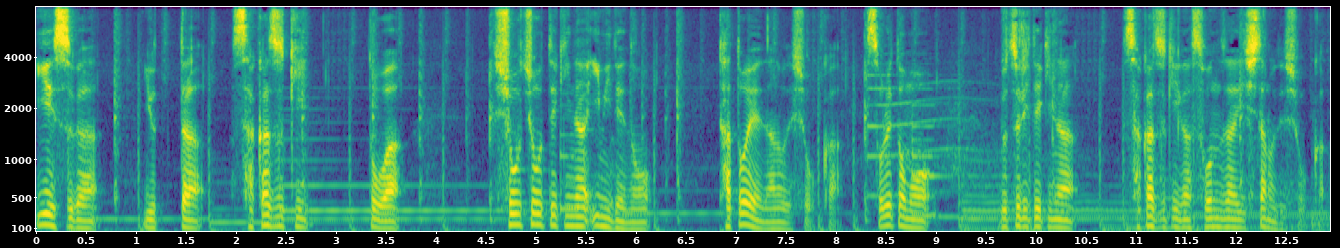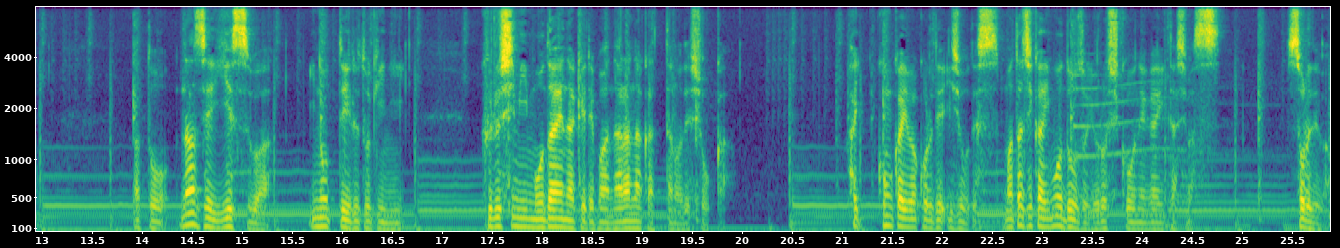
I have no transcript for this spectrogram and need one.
イエスが言った杯とは象徴的な意味での例えなのでしょうか？それとも物理的な杯が存在したのでしょうか？あとなぜイエスは祈っている時に苦しみもだえなければならなかったのでしょうか？はい今回はこれで以上です。また次回もどうぞよろしくお願いいたします。それでは。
